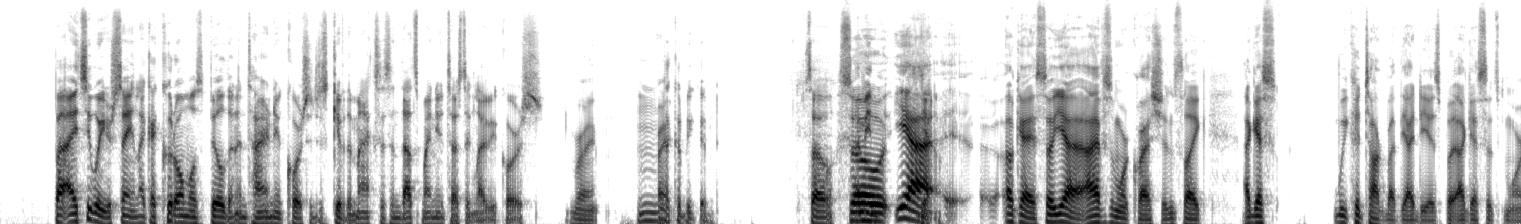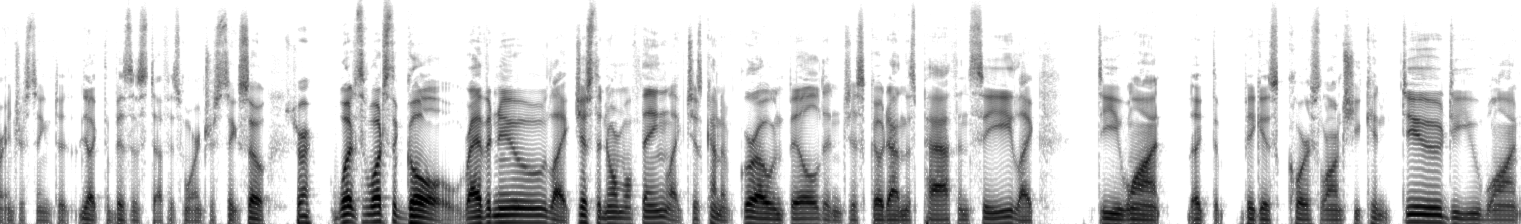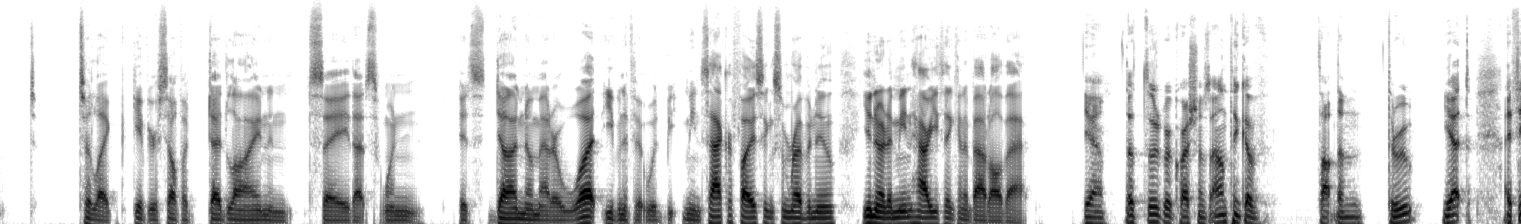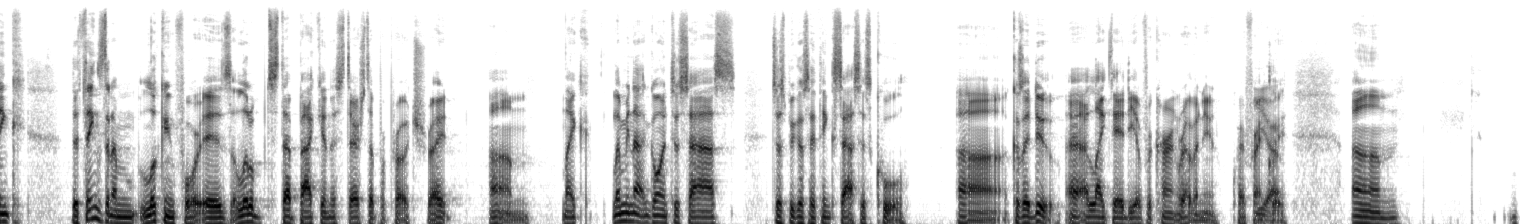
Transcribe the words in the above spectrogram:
But I see what you're saying. Like I could almost build an entire new course to just give them access, and that's my new testing view course. Right. Mm, Right. That could be good. So, So, I mean, yeah. Okay. So, yeah, I have some more questions. Like, I guess we could talk about the ideas, but I guess it's more interesting to like the business stuff is more interesting. So, sure. what's what's the goal? Revenue, like just the normal thing, like just kind of grow and build and just go down this path and see. Like, do you want like the biggest course launch you can do? Do you want to like give yourself a deadline and say that's when it's done, no matter what, even if it would be, mean sacrificing some revenue? You know what I mean? How are you thinking about all that? Yeah, that's those are good questions. I don't think I've thought them through yet. I think the things that I'm looking for is a little step back in the stair step approach, right? Um, like, let me not go into SaaS just because I think SaaS is cool, because uh, I do. I, I, like the idea of recurring revenue, quite frankly. Yeah. Um,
